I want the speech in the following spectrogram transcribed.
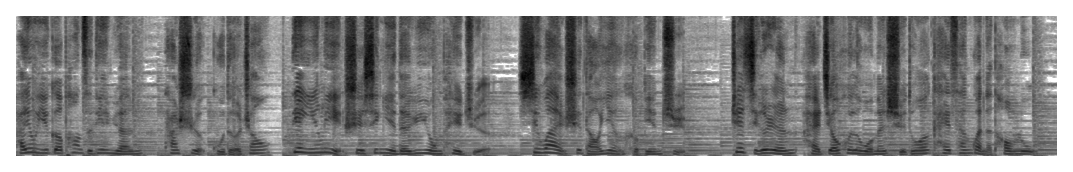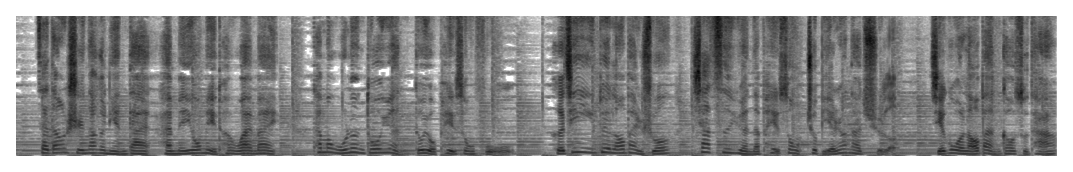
还有一个胖子店员，他是古德昭，电影里是星爷的御用配角，戏外是导演和编剧。这几个人还教会了我们许多开餐馆的套路。在当时那个年代，还没有美团外卖。他们无论多远都有配送服务。何金莹对老板说：“下次远的配送就别让他去了。”结果老板告诉他：“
